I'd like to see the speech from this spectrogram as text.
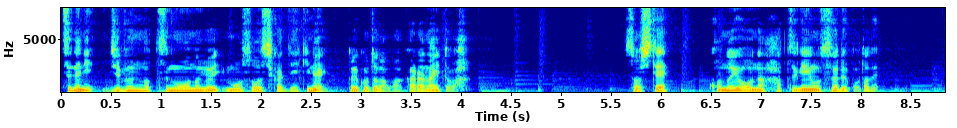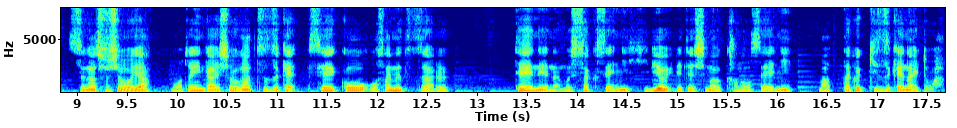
常に自分の都合の良い妄想しかできないということがわからないとは。そして、このような発言をすることで、菅首相や茂木外相が続け成功を収めつつある丁寧な無視作戦にひびを入れてしまう可能性に全く気づけないとは。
